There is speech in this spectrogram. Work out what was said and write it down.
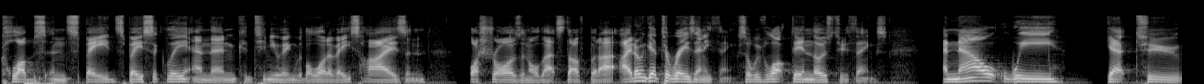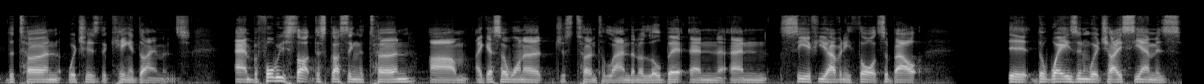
clubs and spades basically, and then continuing with a lot of ace highs and flush draws and all that stuff. But I, I don't get to raise anything. So we've locked in those two things. And now we get to the turn, which is the king of diamonds. And before we start discussing the turn, um, I guess I want to just turn to Landon a little bit and and see if you have any thoughts about the the ways in which ICM is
